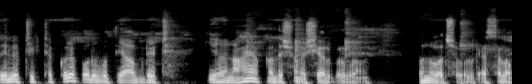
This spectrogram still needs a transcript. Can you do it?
এগুলো ঠিকঠাক করে পরবর্তী আপডেট কি হয় না হয় আপনাদের সঙ্গে শেয়ার করব আমি। ধন্যবাদ সকলকে, আসসালাম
